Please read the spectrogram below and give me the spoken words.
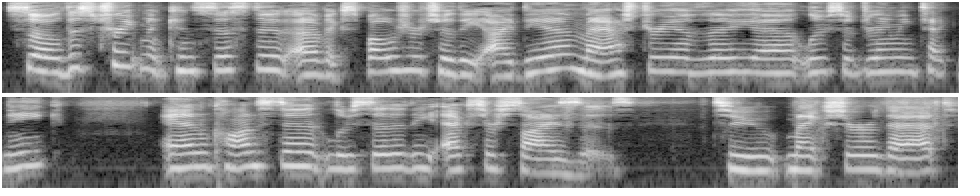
So, this treatment consisted of exposure to the idea, mastery of the uh, lucid dreaming technique, and constant lucidity exercises to make sure that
